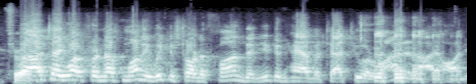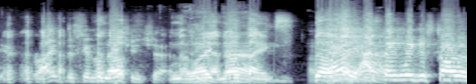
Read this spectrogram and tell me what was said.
that's right. Well, I'll tell you what, for enough money, we can start a fund that you can have a tattoo of Ryan and I on you, right? This relationship. No, I like yeah, that. no thanks. No, hey, I think we can start a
